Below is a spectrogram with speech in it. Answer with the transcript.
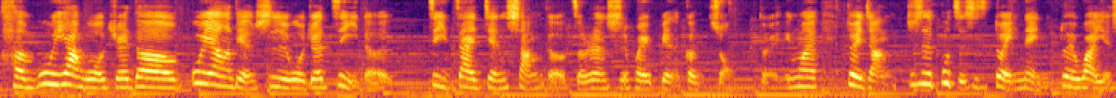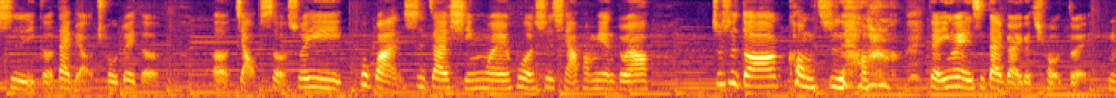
很不一样，我觉得不一样的点是，我觉得自己的自己在肩上的责任是会变得更重，对，因为队长就是不只是队内，你对外也是一个代表球队的呃角色，所以不管是在行为或者是其他方面，都要就是都要控制好，对，因为也是代表一个球队，嗯，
